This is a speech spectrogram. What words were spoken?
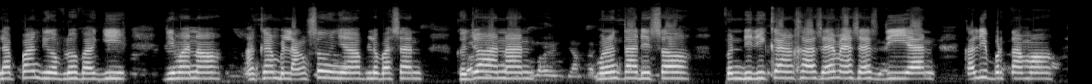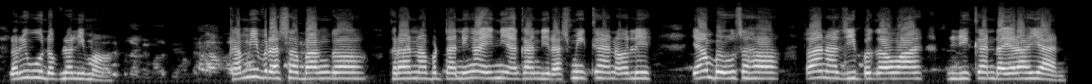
8.30 pagi di mana akan berlangsungnya pelepasan kejohanan Merentah Desa Pendidikan Khas MSSDN kali pertama 2025. Kami berasa bangga kerana pertandingan ini akan dirasmikan oleh yang berusaha Tuan Haji Pegawai Pendidikan Daerah Yan,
